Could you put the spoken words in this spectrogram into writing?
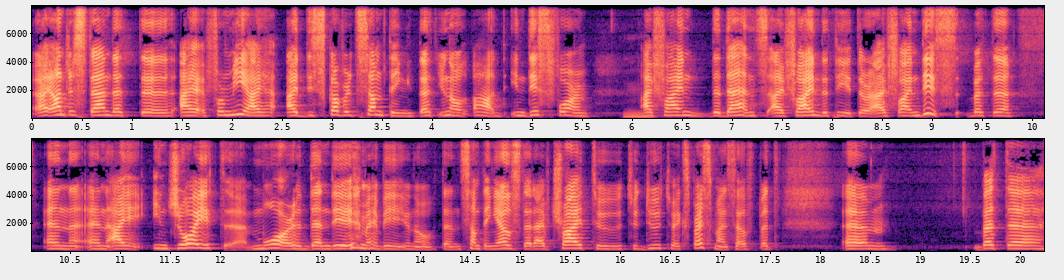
I understand that. Uh, I for me, I I discovered something that you know, ah, in this form, I find the dance, I find the theater, I find this, but. Uh, and and I enjoy it uh, more than the maybe you know than something else that I've tried to to do to express myself. But um, but uh,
